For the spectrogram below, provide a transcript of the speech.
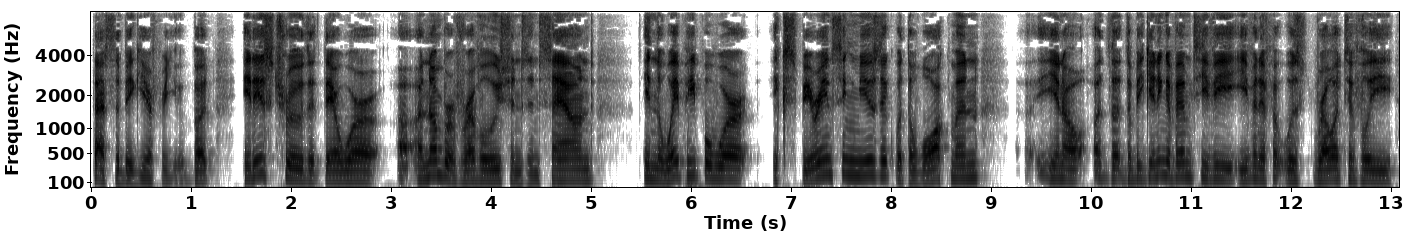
that's the big year for you. But it is true that there were a, number of revolutions in sound, in the way people were experiencing music with the Walkman. You know, uh, the, the beginning of MTV, even if it was relatively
